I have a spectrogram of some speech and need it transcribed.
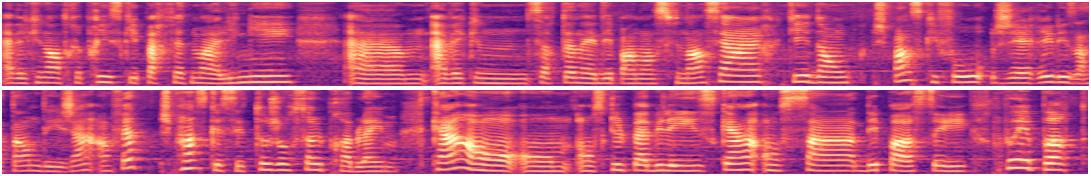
avec une entreprise qui est parfaitement alignée, euh, avec une certaine indépendance financière. Donc, je pense qu'il faut gérer les attentes des gens. En fait, je pense que c'est toujours ça le problème. Quand on, se culpabilise, quand on se sent dépassé, peu importe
